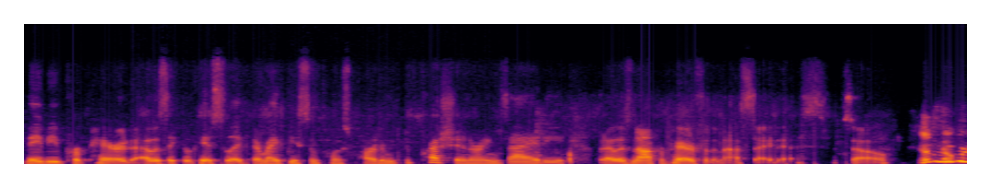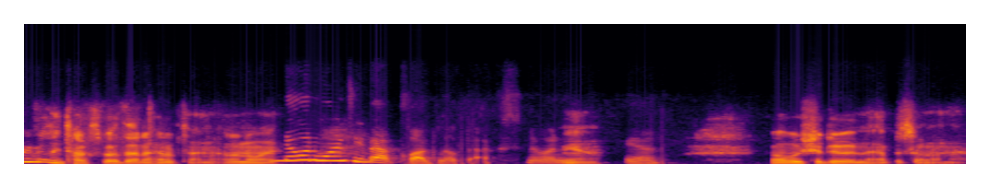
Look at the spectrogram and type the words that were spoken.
maybe prepared. I was like, okay, so like there might be some postpartum depression or anxiety, but I was not prepared for the mastitis. So Yeah, nobody really talks about that ahead of time. I don't know why. no one warns you about clogged milk ducts. No one. Yeah. Yeah. Well, we should do an episode on that.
